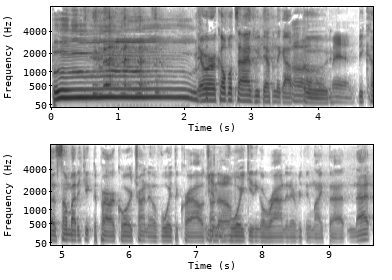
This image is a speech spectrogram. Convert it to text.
boo. There were a couple times we definitely got oh booed man, because somebody kicked the power cord trying to avoid the crowd, trying You to avoid getting around and everything like that. And that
